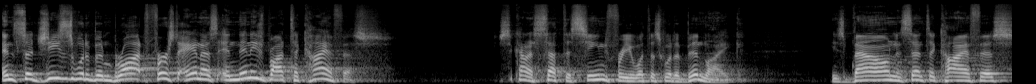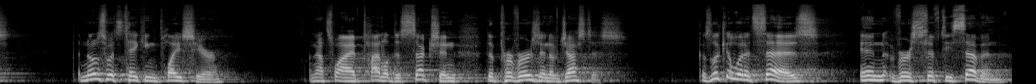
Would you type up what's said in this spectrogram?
And so Jesus would have been brought first to Annas, and then he's brought to Caiaphas. Just to kind of set the scene for you what this would have been like. He's bound and sent to Caiaphas. But notice what's taking place here. And that's why I've titled this section, The Perversion of Justice. Because look at what it says in verse 57.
